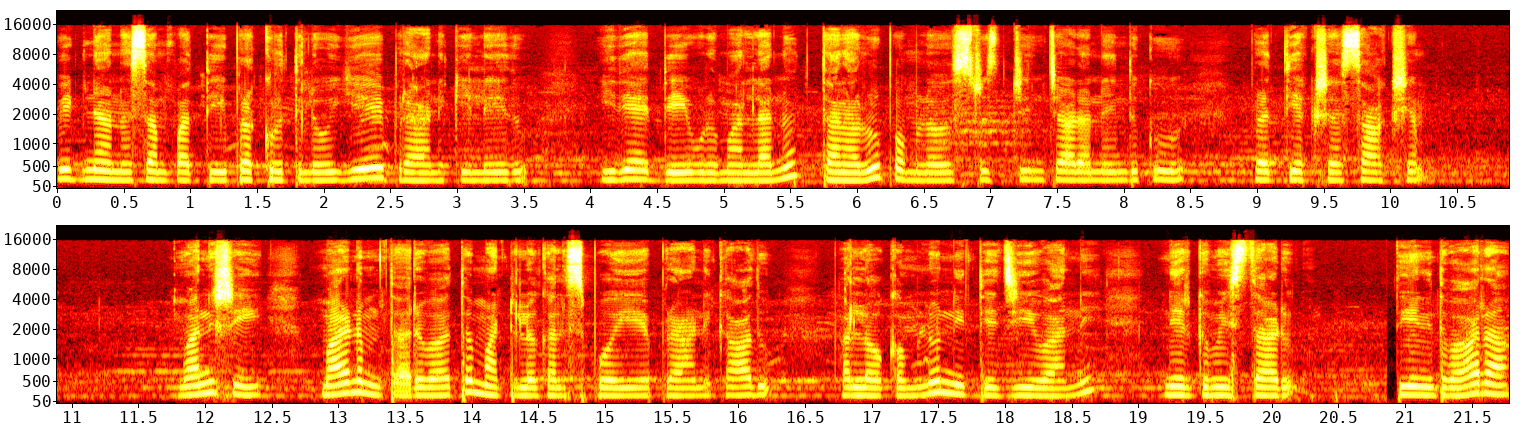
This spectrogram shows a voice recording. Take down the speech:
విజ్ఞాన సంపత్తి ప్రకృతిలో ఏ ప్రాణికి లేదు. ఇదే దేవుడు మనలను తన రూపంలో సృష్టించాడనేందుకు ప్రత్యక్ష సాక్ష్యం. మనిషి మరణం తరువాత మట్టిలో కలిసిపోయే ప్రాణి కాదు. పరలోకంలో నిత్య జీవాన్ని నిర్గమిస్తాడు. దీని ద్వారా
